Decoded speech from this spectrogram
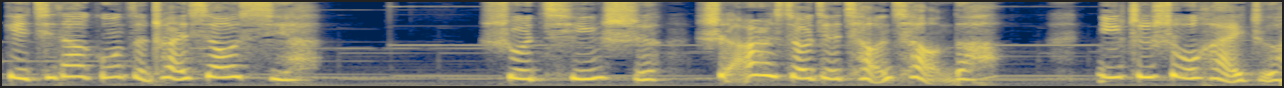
给其他公子传消息，说亲事是二小姐强抢的，您是受害者，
